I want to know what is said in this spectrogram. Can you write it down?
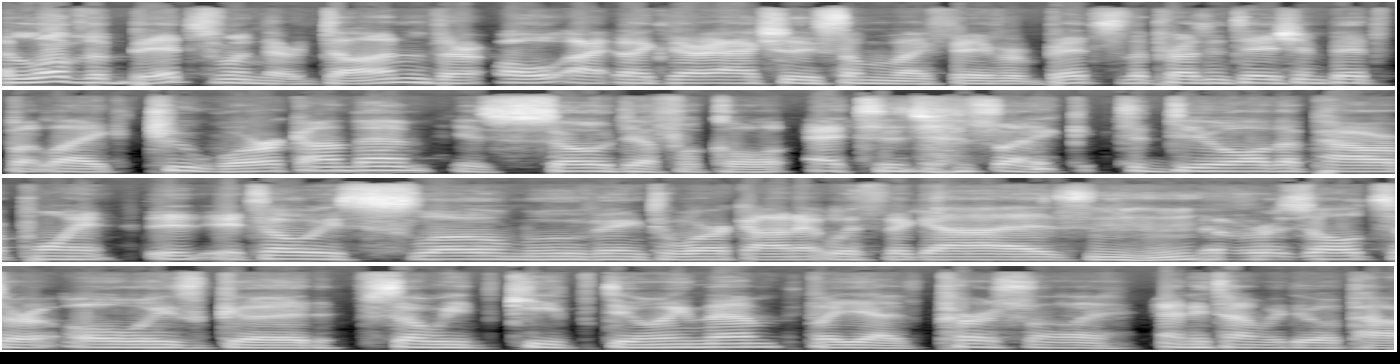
I love the bits when they're done. They're oh, I, like they're actually some of my favorite bits, the presentation bits. But like to work on them is so difficult. And to just like to do all the PowerPoint, it, it's always slow moving to work on it with the guys. Mhm. The results are always good, so we keep doing them. But yeah, personally, anytime we do a PowerPoint,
